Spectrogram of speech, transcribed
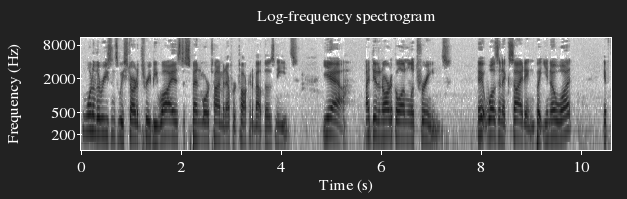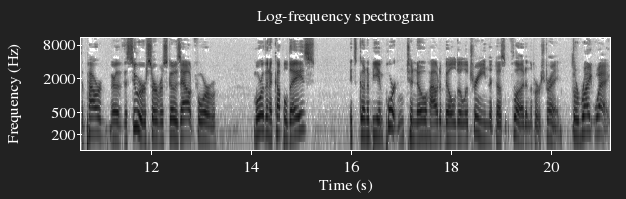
One of the reasons we started 3BY is to spend more time and effort talking about those needs. Yeah, I did an article on latrines. It wasn't exciting, but you know what? If the power or the sewer service goes out for more than a couple days, it's going to be important to know how to build a latrine that doesn't flood in the first rain. the right way.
